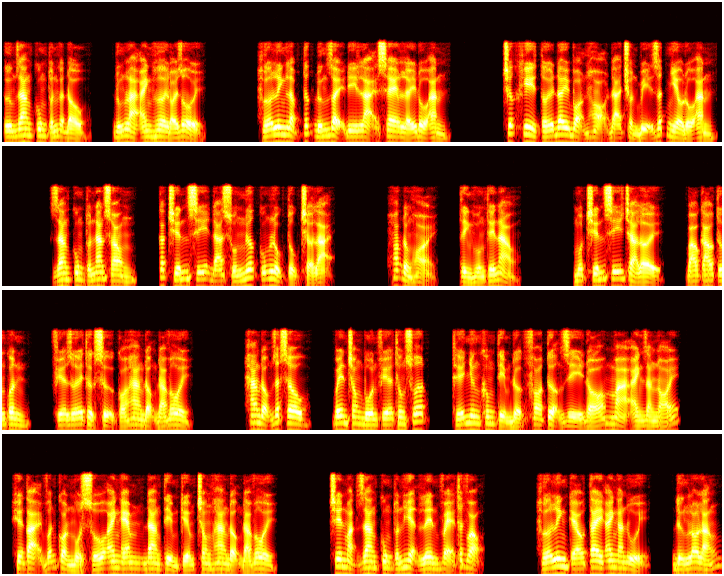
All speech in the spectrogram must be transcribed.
Ừm, giang cung tuấn gật đầu đúng là anh hơi đói rồi. Hứa linh lập tức đứng dậy đi lại xe lấy đồ ăn. Trước khi tới đây bọn họ đã chuẩn bị rất nhiều đồ ăn. Giang cung tuấn ăn xong, các chiến sĩ đã xuống nước cũng lục tục trở lại. Hoác đồng hỏi, tình huống thế nào? Một chiến sĩ trả lời, báo cáo tướng quân, phía dưới thực sự có hang động đá vôi. Hang động rất sâu, bên trong bốn phía thông suốt, thế nhưng không tìm được pho tượng gì đó mà anh giang nói. Hiện tại vẫn còn một số anh em đang tìm kiếm trong hang động đá vôi. Trên mặt giang cung tuấn hiện lên vẻ thất vọng. Hứa linh kéo tay anh an ủi, đừng lo lắng,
